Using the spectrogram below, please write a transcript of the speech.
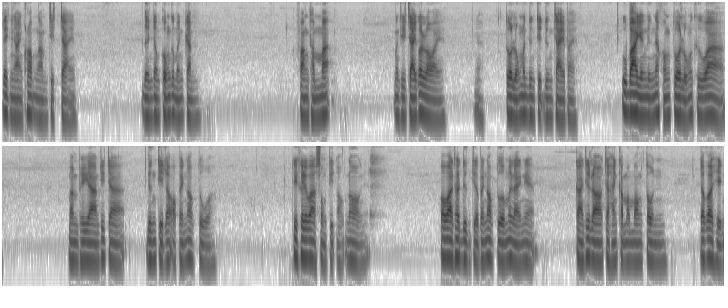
เล่นงานครอบงำจิตใจ เดินจงกรมก็เหมือนกัน ฟังธรรมะ บางทีใจก็ลอยนะตัวหลงมันดึงจิตดึงใจไป อุบายอย่างหนึ่งนะของตัวหลงก็คือว่า มันพยายามที่จะดึงจิตเราออกไปนอกตัว ที่เขาเรียกว่าส่งจิตออกนอกเนี่ย เพราะว่าถ้าดึงเจือไปนอกตัวเมื่อไหร่เนี่ย การที่เราจะหันกลับมามองตน แล้วก็เห็น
